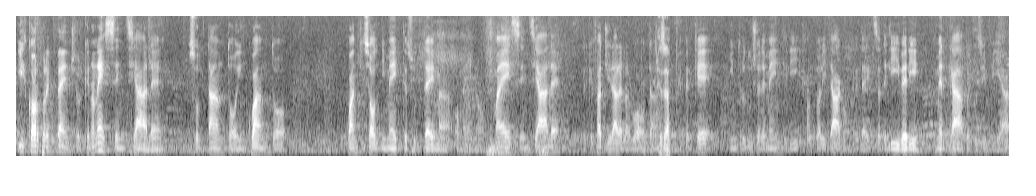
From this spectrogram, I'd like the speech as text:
Il corporate venture che non è essenziale soltanto in quanto quanti soldi mette sul tema o meno, ma è essenziale perché fa girare la ruota esatto. e perché introduce elementi di fattualità, concretezza, delivery, mercato e così via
